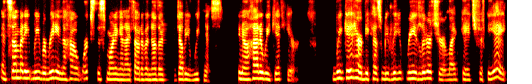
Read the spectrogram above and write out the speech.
And somebody, we were reading the how it works this morning, and I thought of another W weakness. You know, how do we get here? We get here because we le- read literature like page 58,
